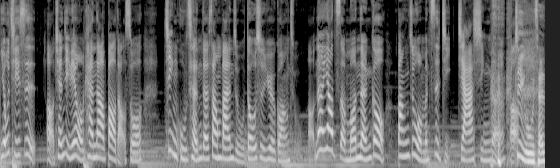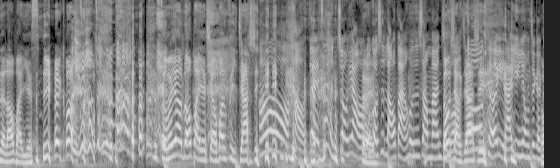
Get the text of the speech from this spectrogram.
尤其是哦，前几天我看到报道说，近五成的上班族都是月光族哦。那要怎么能够帮助我们自己加薪呢？近五成的老板也是月光族，真的吗？怎么样？老板也想要帮自己加薪哦。好，对，这很重要哦。如果是老板或者是上班族，都想加薪，都可以来运用这个 工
